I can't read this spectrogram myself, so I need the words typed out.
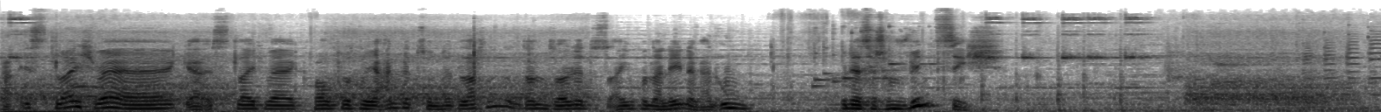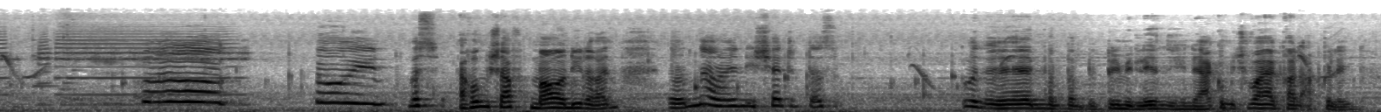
Er ist gleich weg. Er ist gleich weg. Warum bloß mal hier angezündet lassen? Und dann sollte das eigentlich von alleine werden. Uh. Und der ist ja schon winzig. Was? Errungenschaft, Mauer niederreiten? Äh, nein, ich hätte das... Äh, bin mit Lesen nicht in der Herkunft, ich war ja gerade abgelenkt.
